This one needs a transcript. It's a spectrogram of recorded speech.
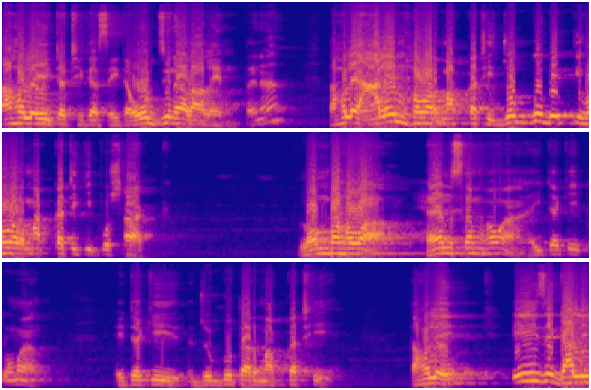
তাহলে এইটা ঠিক আছে এটা অরিজিনাল আলেম, তাই না? তাহলে আলেম হওয়ার মাপকাঠি, যোগ্য ব্যক্তি হওয়ার মাপকাঠি কি পোশাক? লম্বা হওয়া হ্যান্ডসাম হওয়া, এইটা কি প্রমাণ? এটা কি যোগ্যতার মাপকাঠি? তাহলে এই যে গালি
